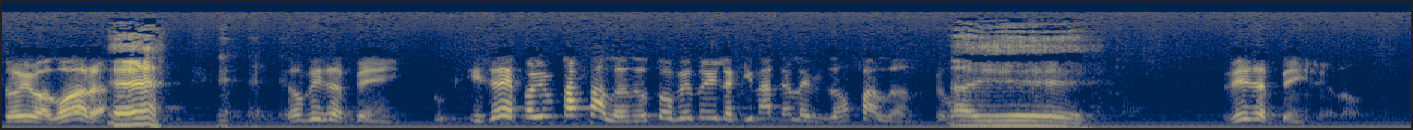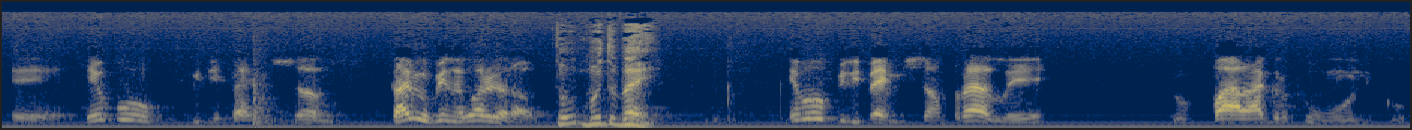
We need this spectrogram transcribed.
Sou eu agora? É. Então veja bem. E Zé Paulinho está falando. Eu estou vendo ele aqui na televisão falando. Aê. Veja bem, Geraldo. É, eu vou pedir permissão. Está me ouvindo agora, Geraldo? Muito bem. Eu vou pedir permissão para ler o parágrafo único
